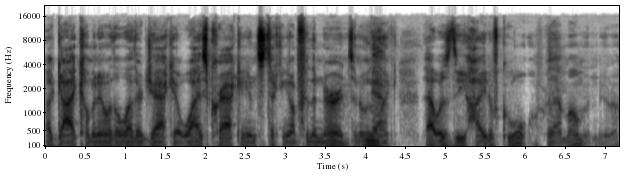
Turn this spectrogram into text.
a guy coming in with a leather jacket, wisecracking and sticking up for the nerds, and it was Yeah. like that was the height of cool for that moment. You know,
